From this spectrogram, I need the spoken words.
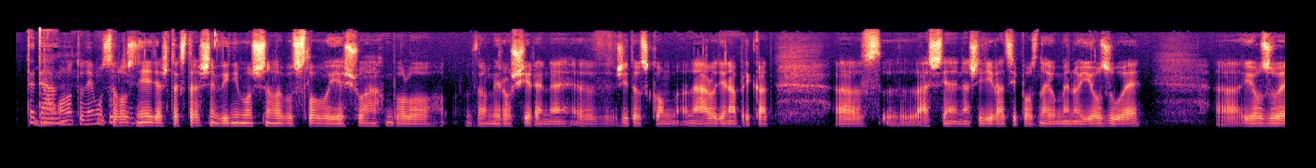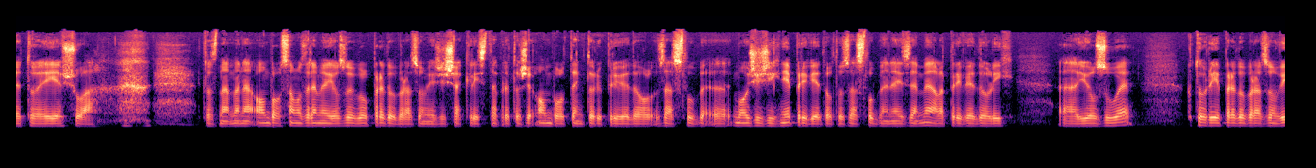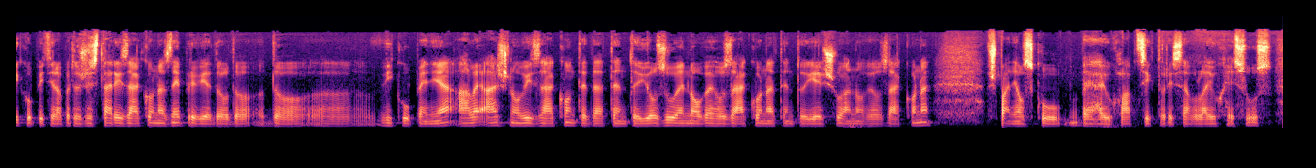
teda... No, ono to nemuselo bude... znieť až tak strašne výnimočné, lebo slovo Ješua bolo veľmi rozšírené v židovskom národe. Napríklad uh, až naši diváci poznajú meno Jozue. Jozue to je Ješua. To znamená, on bol samozrejme, Jozue bol predobrazom Ježiša Krista, pretože on bol ten, ktorý priviedol zaslúbe, Mojžiš ich nepriviedol do zaslúbenej zeme, ale priviedol ich e, Jozue ktorý je predobrazom vykúpiteľa, pretože starý zákon nás nepriviedol do, do e, vykúpenia, ale až nový zákon, teda tento Jozue nového zákona, tento Ješua nového zákona. V Španielsku behajú chlapci, ktorí sa volajú Jesus,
